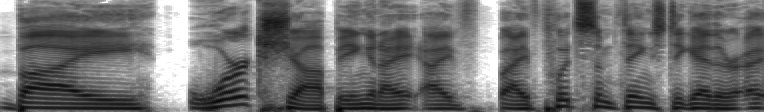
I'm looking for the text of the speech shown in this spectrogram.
by workshopping. And I, I've I've put some things together. A,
